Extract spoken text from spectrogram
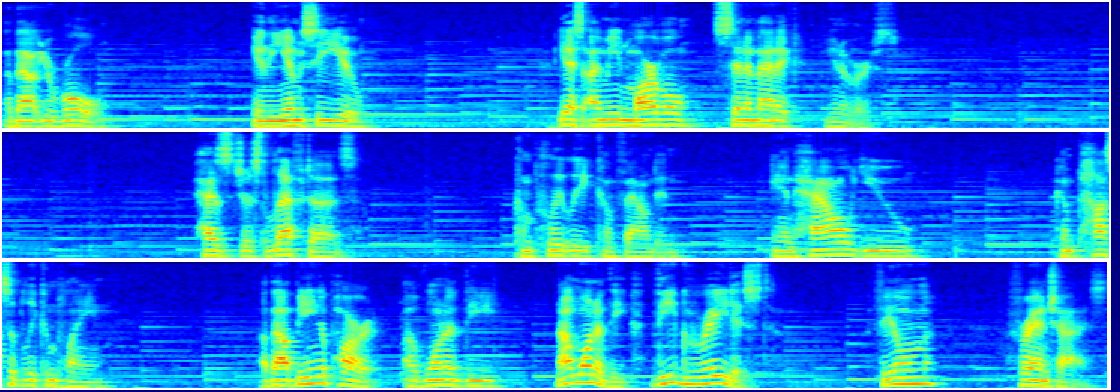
about your role in the MCU. Yes, I mean Marvel Cinematic Universe. Has just left us completely confounded in how you can possibly complain about being a part of one of the not one of the, the greatest film franchise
